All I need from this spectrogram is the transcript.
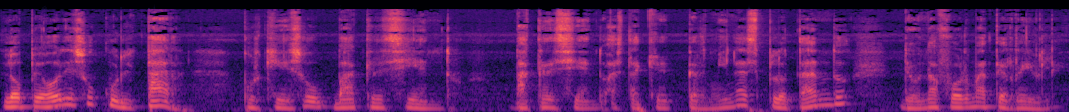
lo peor es ocultar, porque eso va creciendo, va creciendo, hasta que termina explotando de una forma terrible.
